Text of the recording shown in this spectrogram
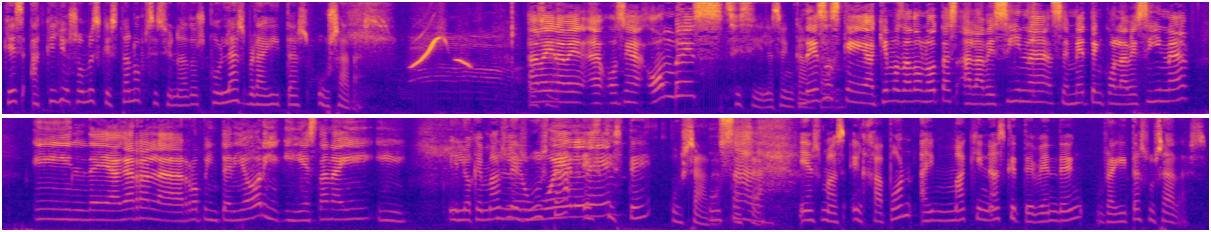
que es aquellos hombres que están obsesionados con las braguitas usadas. A ver, a ver, o sea, hombres. Sí, sí, les encanta. De esos que aquí hemos dado notas a la vecina, se meten con la vecina y le agarran la ropa interior y, están ahí y... Y lo que más les gusta es que esté usada. Usada. y es más, en Japón hay máquinas que te venden braguitas usadas.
